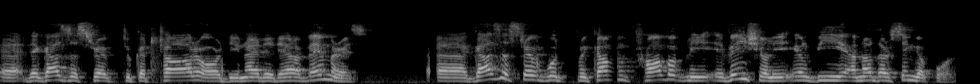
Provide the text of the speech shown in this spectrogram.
uh, the Gaza Strip to Qatar or the United Arab Emirates, uh, Gaza Strip would become probably eventually it'll be another Singapore.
